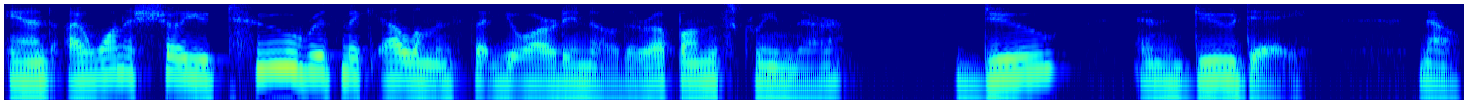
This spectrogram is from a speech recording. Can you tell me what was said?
And I want to show you two rhythmic elements that you already know. They're up on the screen there. Do and do day. Now,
